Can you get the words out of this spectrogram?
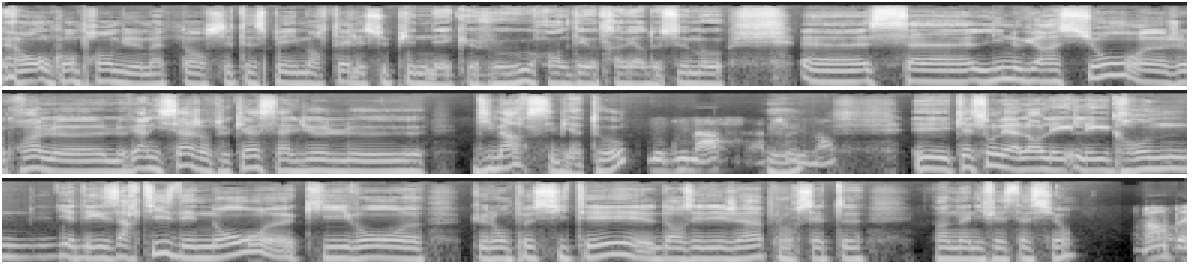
Alors on comprend mieux maintenant cet aspect immortel et ce pied de nez que vous rendez au travers de ce mot. Euh, L'inauguration, je crois, le, le, vernissage en tout cas, ça a lieu le 10 mars, c'est bientôt. Le 10 mars, absolument. Mhm. Et quels sont les alors les, les grandes il y a des artistes, des noms euh, qui vont euh, que l'on peut citer d'ores et déjà pour cette euh, grande manifestation? Oh, bah,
